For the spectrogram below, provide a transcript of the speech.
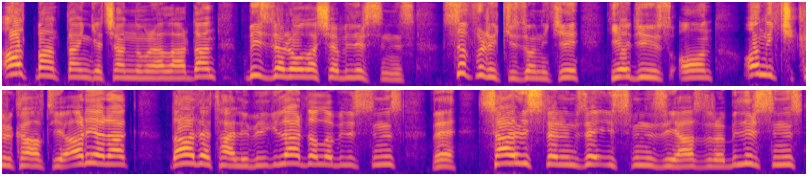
alt banttan geçen numaralardan bizlere ulaşabilirsiniz. 0212 710 1246'yı arayarak daha detaylı bilgiler de alabilirsiniz ve servislerimize isminizi yazdırabilirsiniz.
